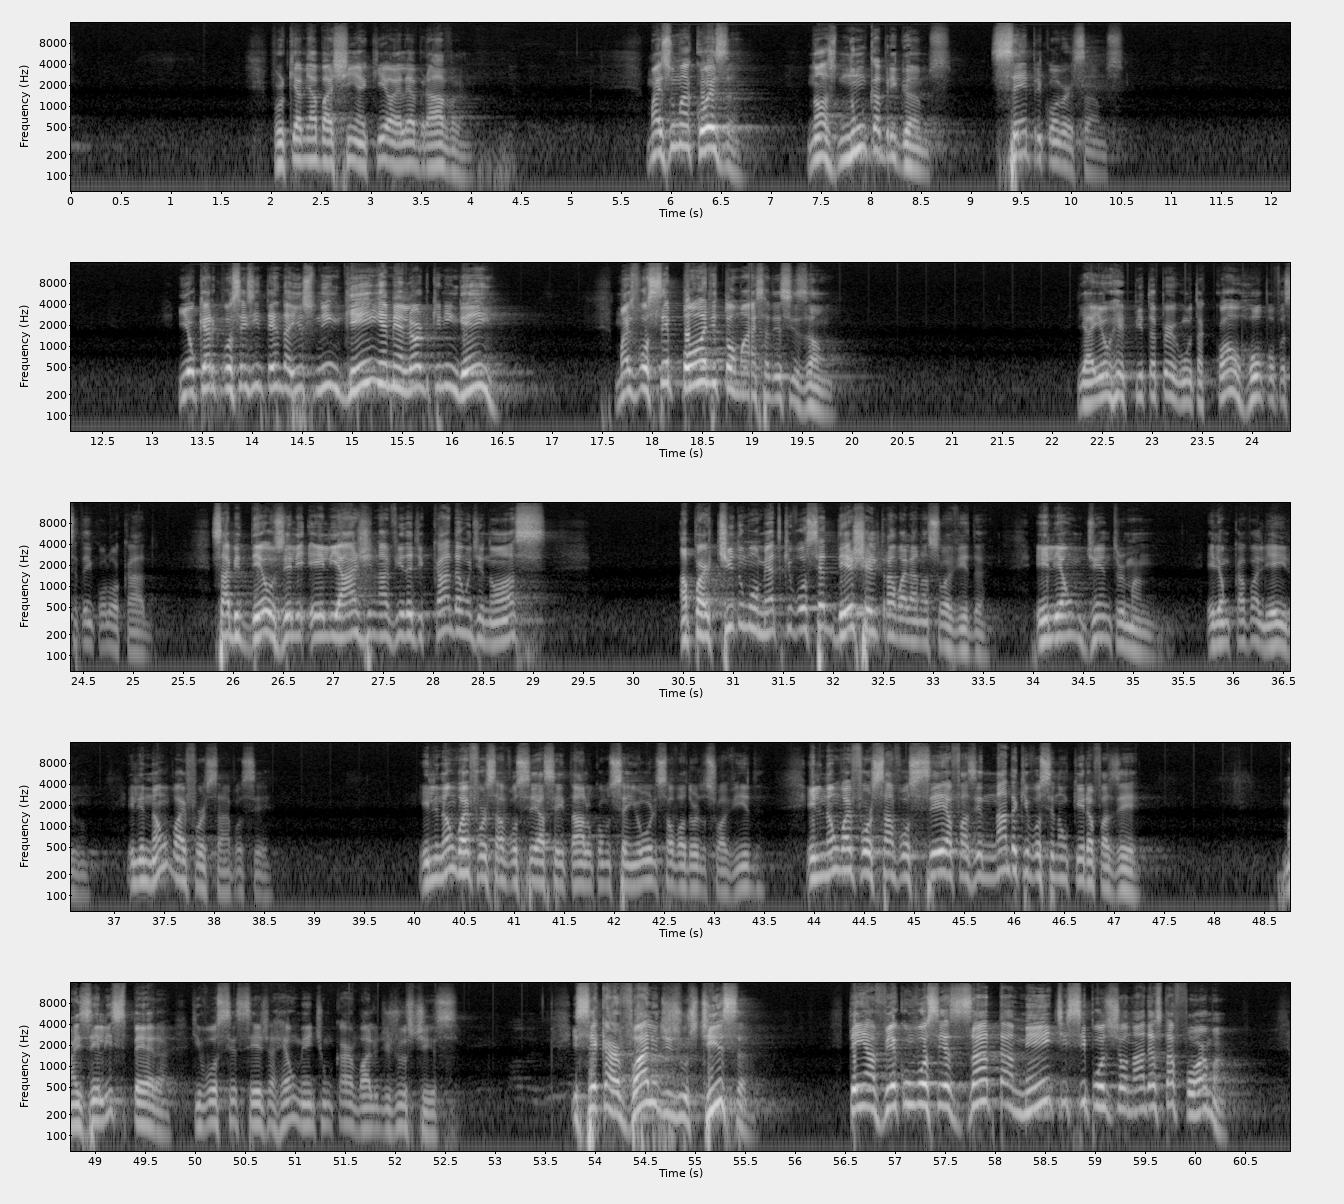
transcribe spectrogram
Porque a minha baixinha aqui, ó, ela é brava. Mas uma coisa, nós nunca brigamos, sempre conversamos. E eu quero que vocês entendam isso: ninguém é melhor do que ninguém, mas você pode tomar essa decisão. E aí eu repito a pergunta: qual roupa você tem colocado? Sabe, Deus, ele, ele age na vida de cada um de nós a partir do momento que você deixa Ele trabalhar na sua vida. Ele é um gentleman, ele é um cavalheiro, ele não vai forçar você. Ele não vai forçar você a aceitá-lo como Senhor e Salvador da sua vida. Ele não vai forçar você a fazer nada que você não queira fazer. Mas ele espera que você seja realmente um carvalho de justiça. E ser carvalho de justiça tem a ver com você exatamente se posicionar desta forma.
